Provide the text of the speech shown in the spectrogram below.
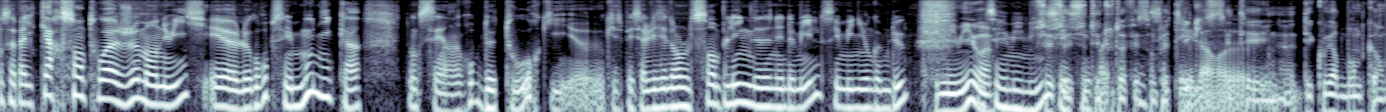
morceau s'appelle Car sans toi je m'ennuie et euh, le groupe c'est Monica. Donc c'est un groupe de Tours qui, euh, qui est spécialisé dans le sampling des années 2000. C'est mignon comme tout. C'est Mimi, ouais. C'est Mimi. C'était voilà. tout à fait sympathique. euh, C'était une découverte Bandcamp,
